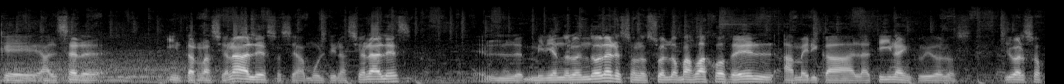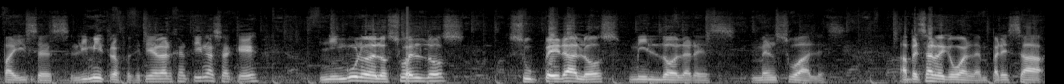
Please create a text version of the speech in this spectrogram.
que al ser internacionales, o sea, multinacionales, el, midiéndolo en dólares, son los sueldos más bajos de América Latina, incluidos los diversos países limítrofes que tiene la Argentina, ya que ninguno de los sueldos supera los mil dólares mensuales. A pesar de que bueno, la empresa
